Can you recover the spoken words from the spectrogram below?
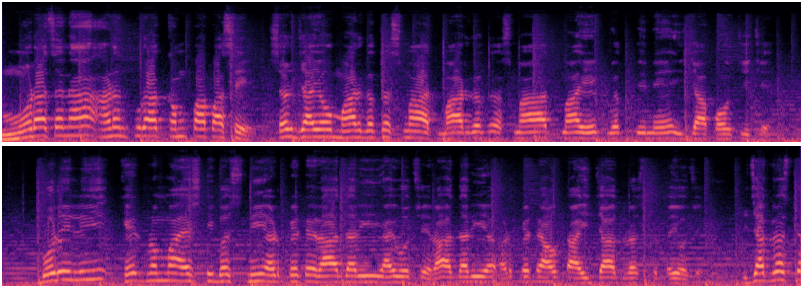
મોડાસાના આણંદપુરા કંપા પાસે સર્જાયો માર્ગ અકસ્માત. માર્ગ અકસ્માતમાં એક વ્યક્તિને ઈજા પહોંચી છે. બોડેલી ખેડબ્રહ્મા એસટી બસની અડફેટે રાહદારી આવ્યો છે. રાહદારી અડફેટે આવતા ઈજાગ્રસ્ત થયો છે. ઈજાગ્રસ્ત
